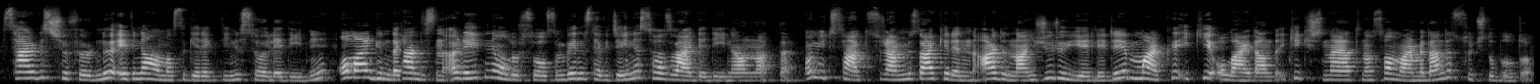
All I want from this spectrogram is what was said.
servis şoförünü evine alması gerektiğini söylediğini, olay günde kendisini arayıp ne olursa olsun beni seveceğine söz ver dediğini anlattı. 13 saat süren müzakerenin ardından jüri üyeleri Mark'ı iki olaydan da iki kişinin hayatına son vermeden de suçlu buldu.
